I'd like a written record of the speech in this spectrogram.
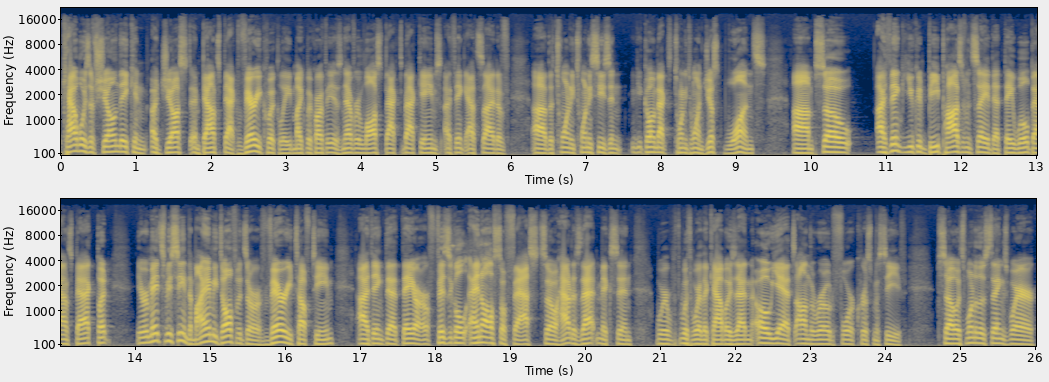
Cowboys have shown they can adjust and bounce back very quickly. Mike McCarthy has never lost back to back games, I think, outside of uh, the 2020 season, going back to 2021 just once. Um, so I think you could be positive and say that they will bounce back. But it remains to be seen. The Miami Dolphins are a very tough team. I think that they are physical and also fast. So how does that mix in with where the Cowboys at? And oh yeah, it's on the road for Christmas Eve. So it's one of those things where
